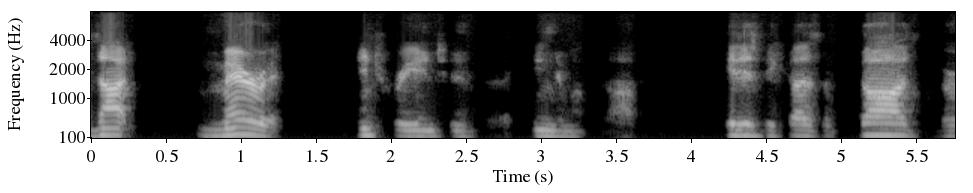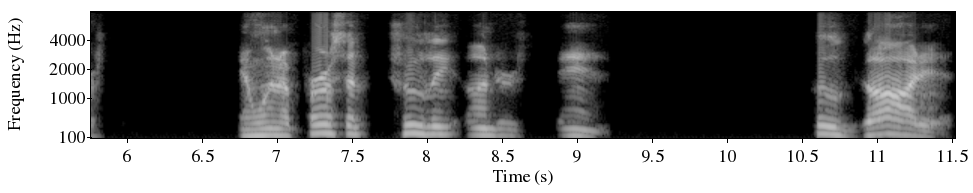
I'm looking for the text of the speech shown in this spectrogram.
not merit entry into the kingdom of God. It is because of God's mercy. And when a person truly understands who God is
